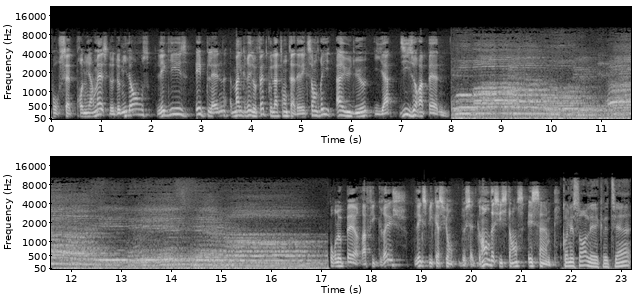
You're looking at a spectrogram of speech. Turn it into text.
Pour cette première messe de 2011, l'église est pleine malgré le fait que l'attentat d'Alexandrie a eu lieu il y a dix heures à peine. Le père Rafik Gresh, l'explication de cette grande assistance est simple. Connaissant les chrétiens,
